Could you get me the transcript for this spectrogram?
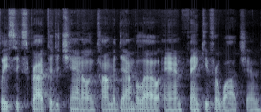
please subscribe to the channel and comment down below. And thank you for watching.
